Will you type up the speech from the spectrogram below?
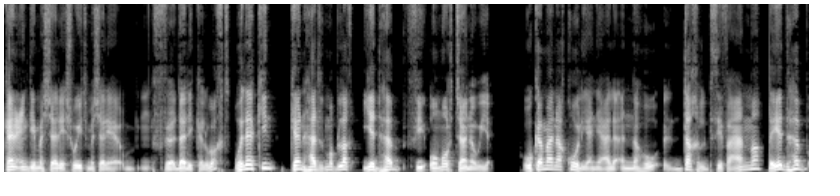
كان عندي مشاريع شوية مشاريع في ذلك الوقت ولكن كان هذا المبلغ يذهب في أمور ثانوية. وكما نقول يعني على أنه الدخل بصفة عامة لا يذهب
